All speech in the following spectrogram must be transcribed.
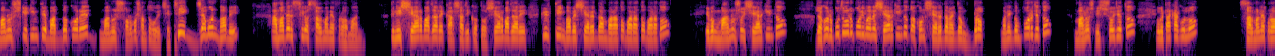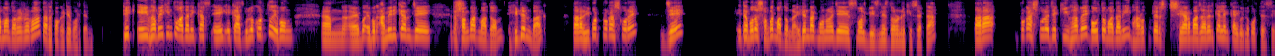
মানুষকে কিনতে বাধ্য করে মানুষ সর্বশান্ত হয়েছে। ঠিক যেমন ভাবে আমাদের সিও সালমান রহমান। তিনি শেয়ার বাজারে কারসাজি করতো, শেয়ার বাজারে কৃত্রিম ভাবে শেয়ারের দাম বাড়াতো বাড়াতো বাড়াতো এবং মানুষ ওই শেয়ার কিনতো। যখন প্রচুর পরিমাণে শেয়ার কিনতো, তখন শেয়ারের দাম একদম ড্রপ মানে একদম পড়ে যেত, মানুষ নিশ্চয় যেত এবং টাকাগুলো সালমান প্রমাণ দলের দরের তার পকেটে পড়তেন। ঠিক এইভাবে কিন্তু আদানি কাজ, এই কাজগুলো করতো এবং এবং আমেরিকান যে সংবাদ মাধ্যম, হিডেনবার্গ, তারা রিপোর্ট প্রকাশ করে যে, এটা বোধ সংবাদ মাধ্যম না, হিডেনবার্গ মনে হয় যে স্মল বিজনেস ধরনের কিছু একটা, তারা প্রকাশ করে যে কীভাবে গৌতম আদানি ভারতের শেয়ার বাজারের কেলেঙ্কারিগুলো করতেছে।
